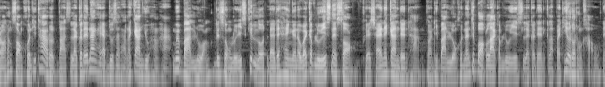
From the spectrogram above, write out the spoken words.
รอทั้งสองคนที่ท่ารถบัส แล้วก็ได้นั่งแอบดูสถานการณ์อยู่ห่างๆเมื่อบาทหลวงได้ส่งลูอิสขึ้นรถและได้ให้เงินเอาไว้กับลูอิสในซองเพื่อใช้ในการเดินทางก่อนที่บาทหลวงคนนั้นจะบอกลากับลูอิสแล้วก็เดินกลับไปที่รถของเขา ใน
